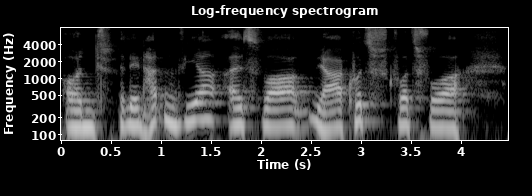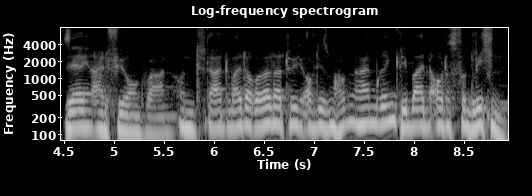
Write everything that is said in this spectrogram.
Und den hatten wir, als wir ja kurz, kurz vor Serieneinführung waren. Und da hat Walter Röhrl natürlich auf diesem Hockenheimring die beiden Autos verglichen.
